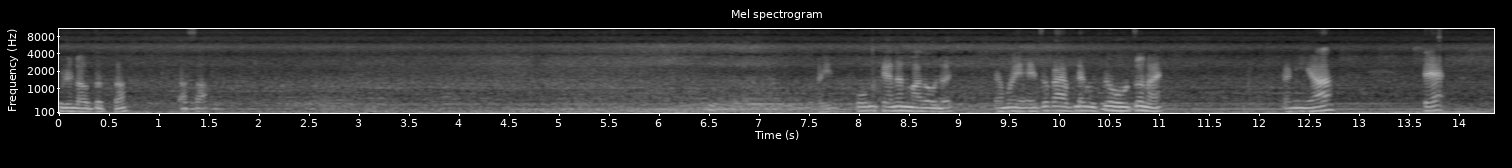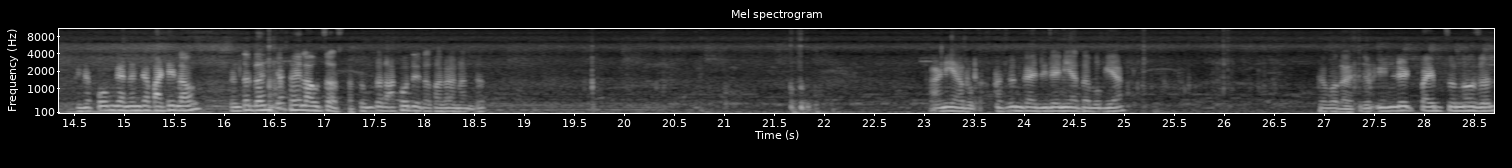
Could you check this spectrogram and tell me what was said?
पुढे लावतात का? असा. फोम कॅनन मागवलंय. त्यामुळे ह्याचा काय आपल्या उपयोग होतो नाही आणि ह्या त्या तिच्या फोम कॅननच्या पाठी लावून नंतर गनच्या थंय लावचं असतात तुमचं दाखवते येतं सगळ्यानंतर. आणि हा बघा अजून काय दिले नाही आता बघूया. हे बघा इनलेट पाईपचं नोझल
